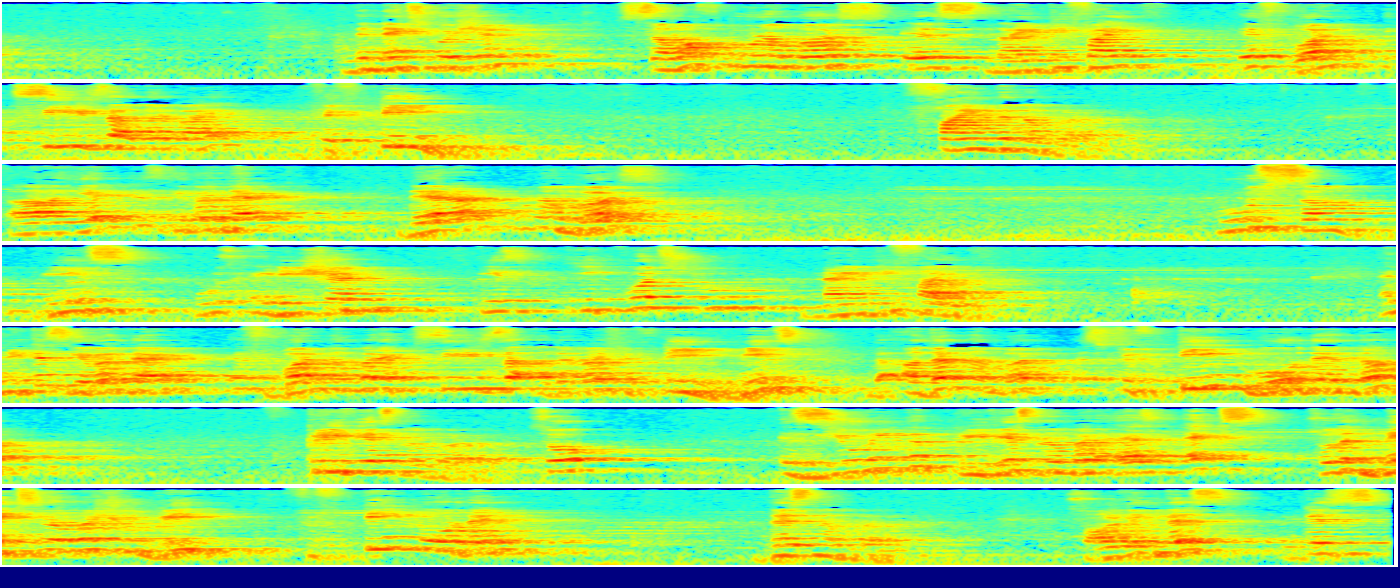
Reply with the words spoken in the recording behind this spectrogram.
The next question, sum of two numbers is 95 if one exceeds the other by 15. Find the number. Uh, here it is given that there are two numbers whose sum means whose addition is equals to 95 and it is given that if one number exceeds the other by 15 means the other number is 15 more than the previous number. So assuming the previous number as x so the next number should be 15 more than this number. Solving this it is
